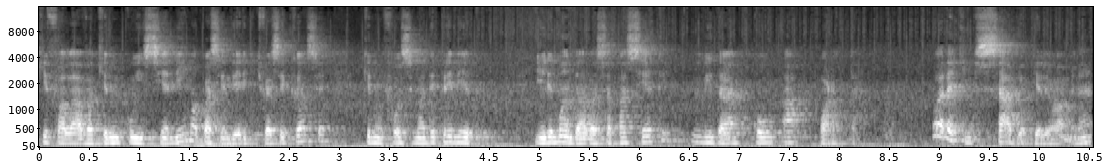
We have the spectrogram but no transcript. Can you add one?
que falava que não conhecia nenhuma paciente dele que tivesse câncer que não fosse uma deprimida. E ele mandava essa paciente lidar com a porta. Olha que sábio aquele homem, né?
